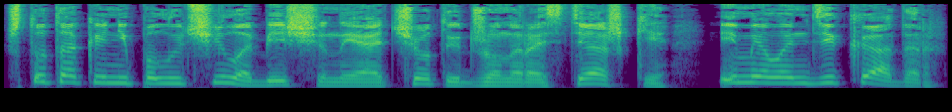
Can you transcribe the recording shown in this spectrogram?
что так и не получил обещанные отчеты Джона Растяжки и Меланди Кадр.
